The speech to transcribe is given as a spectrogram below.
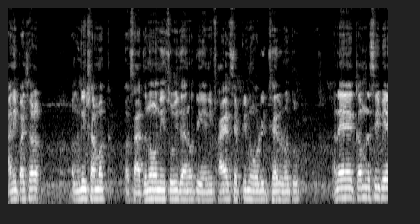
આની પાછળ અગ્નિશામક સાધનોની સુવિધા નહોતી, એની ફાયર સેફટીનું ઓડિટ થયેલું નહોતું અને કમનસીબે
